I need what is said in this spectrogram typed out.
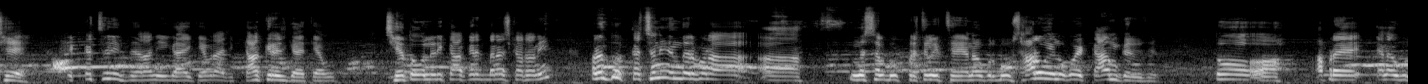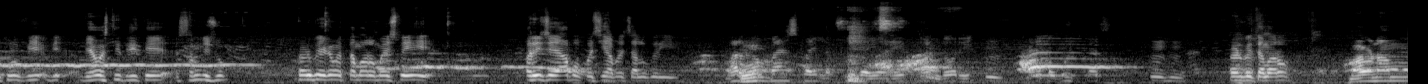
છે. એ કચ્છની ધરાની ગાય કેવરા છે કાંકરેજ ગાય ત્યાં છે. તો ઓલરેડી કાંકરેજ બનાસકાંઠાની, પરંતુ કચ્છની અંદર પણ આ નસલ બહુ પ્રચલિત છે એના ઉપર બહુ સારું એ લોકોએ કામ કર્યું છે. તો આપણે એના ઉપર થોડું વ્ય- વ્ય- વ્યવસ્થિત રીતે સમજીશું. પ્રણભાઈ હવે તમારો મહેશભાઈ પરિચય આપો પછી આપણે ચાલુ કરીએ. પ્રણભાઈ તમારો? મારું નામ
